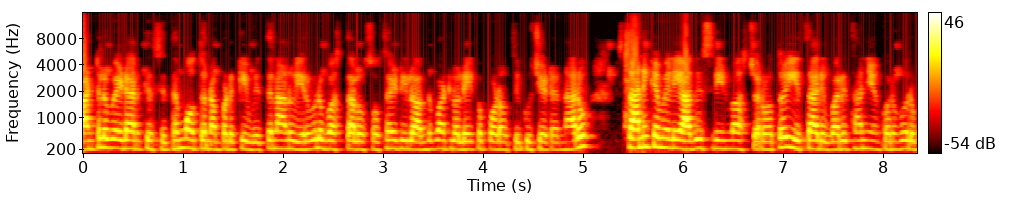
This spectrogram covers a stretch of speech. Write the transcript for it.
పంటలు వేయడానికి సిద్ధమవుతున్నప్పటికీ విత్తనాలు ఎరువుల బస్తాలు సొసైటీలో అందుబాటులో లేకపోవడం సిగ్గుచేటన్నారు. స్థానిక ఎమ్మెల్యే ఆది శ్రీనివాస్ చొరవతో ఈసారి వరి ధాన్యం కొనుగోలు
